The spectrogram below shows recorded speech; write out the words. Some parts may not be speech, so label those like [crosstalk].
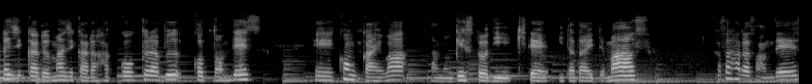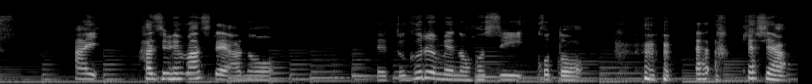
ラジカルマジカル発行クラブコットンです。えー今回はあのゲストに来ていただいてます。笠原さんです。はい、はじめまして、あの、えっと、グルメの星こと、あ [laughs] キャシャ、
